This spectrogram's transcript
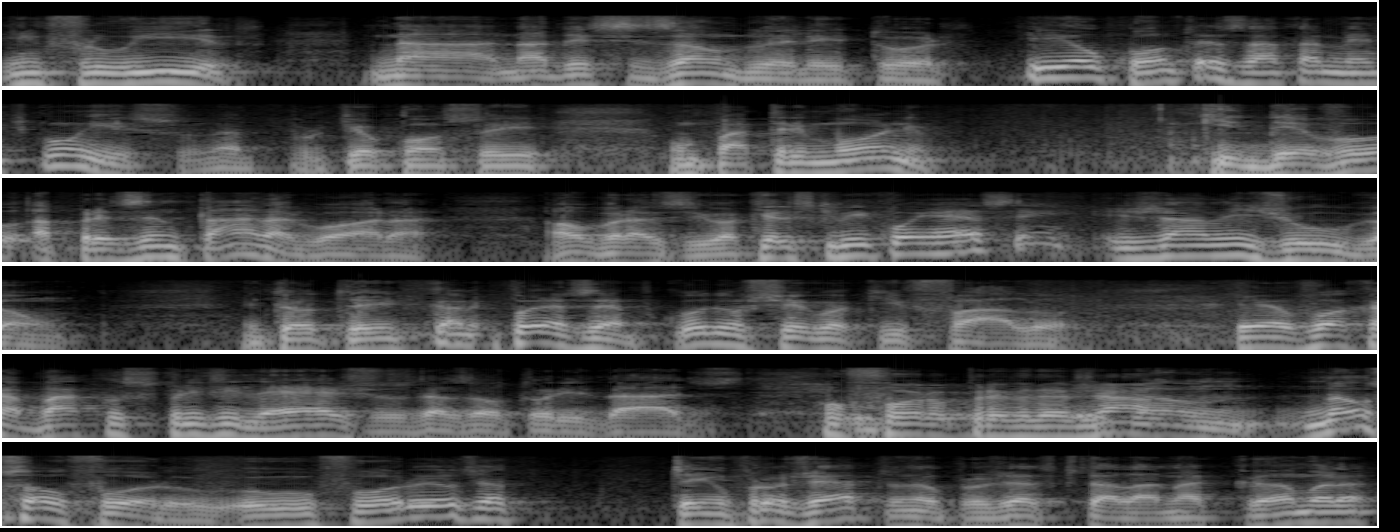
influir na, na decisão do eleitor. E eu conto exatamente com isso, né? porque eu construí um patrimônio que devo apresentar agora ao Brasil. Aqueles que me conhecem já me julgam. Então eu tenho que. Por exemplo, quando eu chego aqui e falo, eh, eu vou acabar com os privilégios das autoridades. O foro privilegiado? Então, não só o foro. O foro eu já tenho um projeto, né? o projeto que está lá na Câmara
